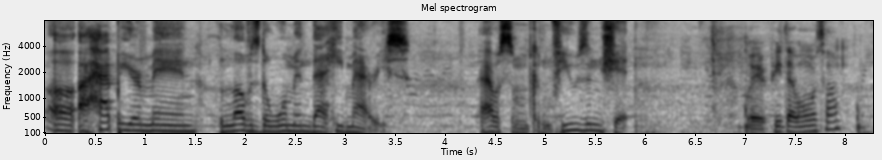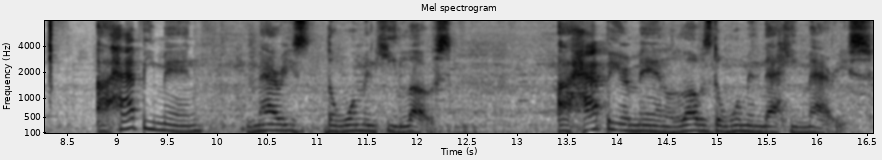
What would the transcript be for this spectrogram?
uh, a happier man loves the woman that he marries. That was some confusing shit. Wait, repeat that one more time. A happy man marries the woman he loves. A happier man loves the woman that he marries.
